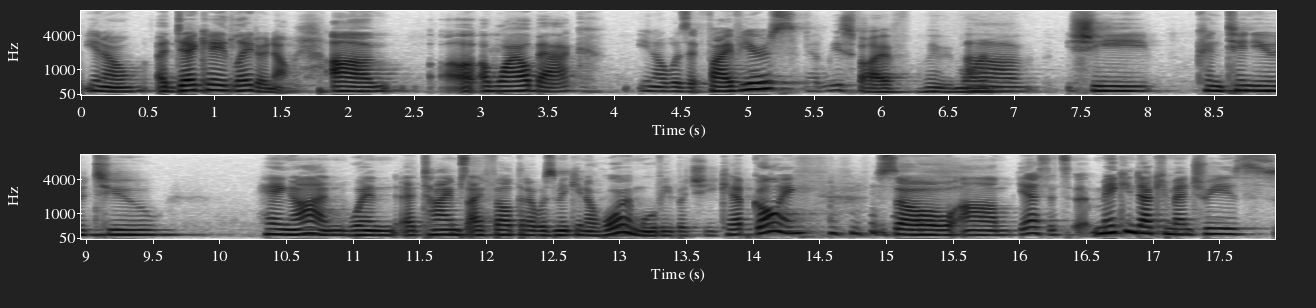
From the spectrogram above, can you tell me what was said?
you know, a decade later, no, um, a, a, while back, you know, was it five years? At least five, maybe more. Uh, she continued to hang on when at times I felt that I was making a horror movie, but she kept going. so um, yes, it's making documentaries,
